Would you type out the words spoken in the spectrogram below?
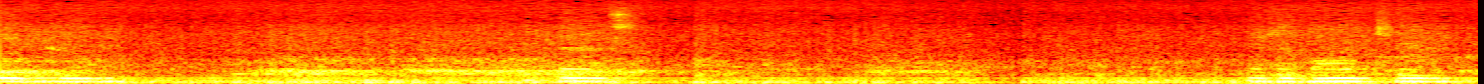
Mm-hmm. Because there's a volunteer.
